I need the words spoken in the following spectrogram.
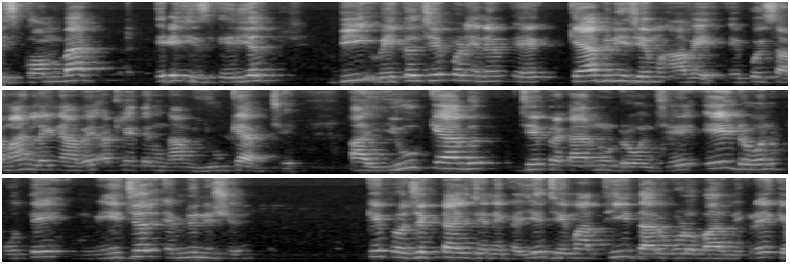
is combat A is aerial V vehicle છે, પણ એને એ કેબની જેમ આવે, એ કોઈ સામાન લઈને આવે, એટલે તેનું નામ યુ કેબ છે. આ યુ કેબ જે પ્રકારનું ડ્રોન છે, એ ડ્રોન પોતે મેજર એમ્યુનિશન કે પ્રોજેક્ટાઇલ જેને કહીએ, જેમાંથી દારૂગોળો બહાર નીકળે કે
